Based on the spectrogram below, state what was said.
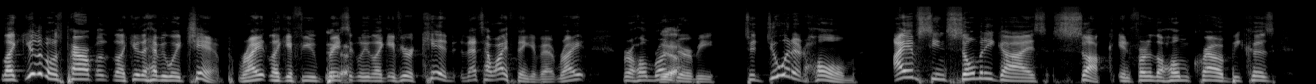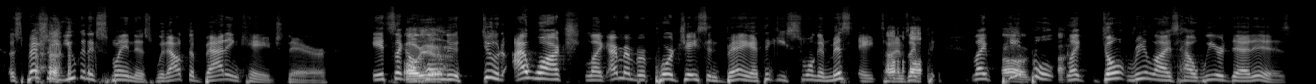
like you're the most powerful, like you're the heavyweight champ, right? Like if you basically like if you're a kid, that's how I think of it, right? For a home run Yeah. derby, to do it at home. I have seen so many guys suck in front of the home crowd because, especially, you can explain this without the batting cage there. It's like a Oh, whole yeah. new dude. I watched like I remember poor Jason Bay. I think he swung and missed eight times. Like, Oh. pe- like Oh, people God. like don't realize how weird that is.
